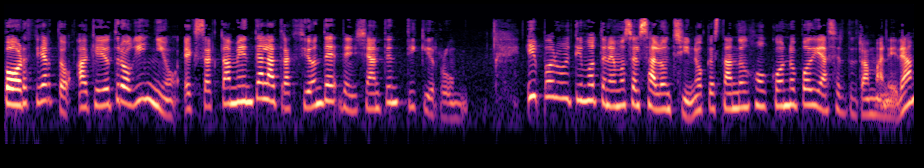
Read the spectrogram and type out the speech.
Por cierto, aquí hay otro guiño, exactamente a la atracción de The Enchanted Tiki Room. Y por último tenemos el salón chino, que estando en Hong Kong no podía ser de otra manera.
